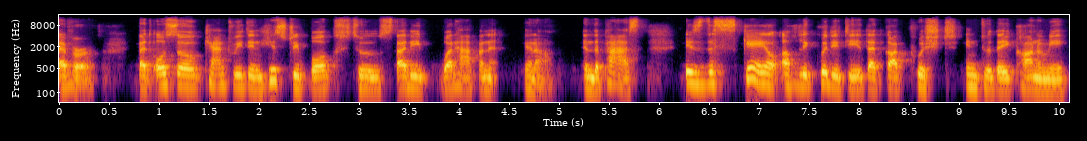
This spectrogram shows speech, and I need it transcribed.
ever, but also can't read in history books to study what happened, you know, in the past, is the scale of liquidity that got pushed into the economy,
